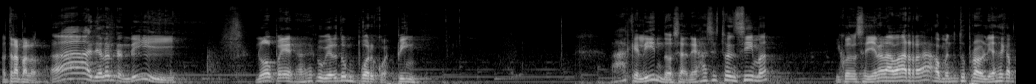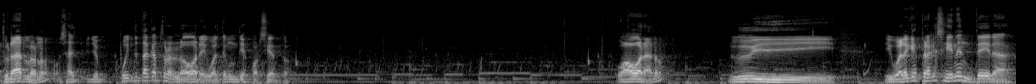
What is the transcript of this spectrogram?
Atrápalo. Ah, ya lo entendí. No, pez, has descubierto un puerco espín. Ah, qué lindo. O sea, dejas esto encima y cuando se llena la barra, aumenta tus probabilidades de capturarlo, ¿no? O sea, yo puedo intentar capturarlo ahora, igual tengo un 10%. O ahora, ¿no? Uy. Igual hay que esperar que se llene entera.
